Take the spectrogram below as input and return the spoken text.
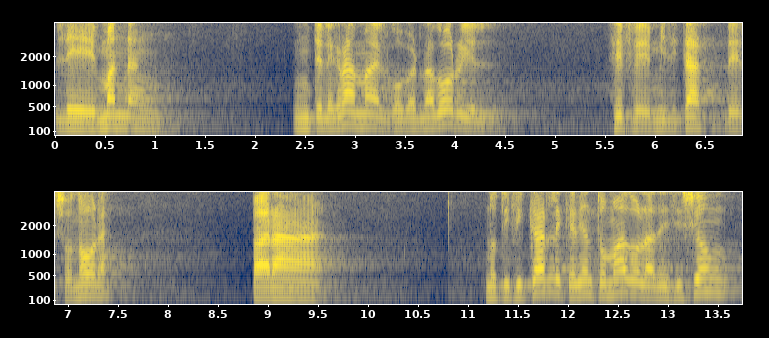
le mandan un telegrama el gobernador y el jefe militar de Sonora para notificarle que habían tomado la decisión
